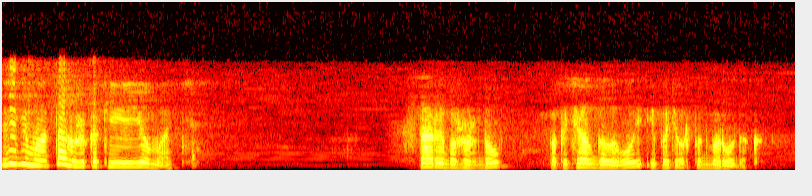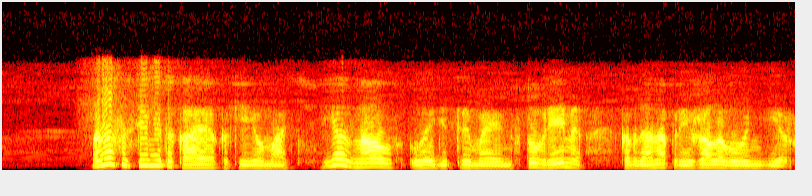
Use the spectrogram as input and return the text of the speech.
Видимо, так же, как и ее мать». Старый Божардов покачал головой и потер подбородок. Она совсем не такая, как ее мать. Я знал леди Тремейн в то время, когда она приезжала в Аваньер.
